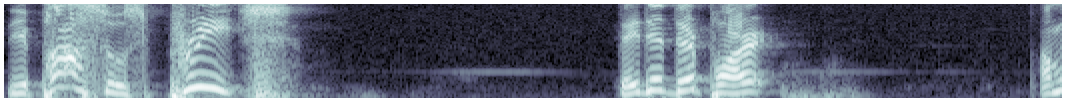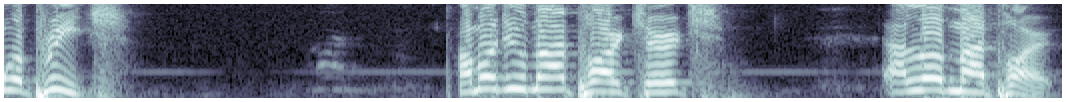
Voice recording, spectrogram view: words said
The apostles preached. They did their part. I'm going to preach. I'm going to do my part, church. I love my part.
